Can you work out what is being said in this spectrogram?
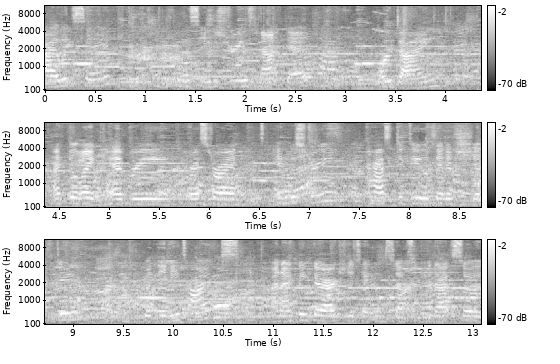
I would say this industry is not dead or dying. I feel like every restaurant industry has to do a bit of shifting with any times, and I think they're actually taking steps to do that. So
